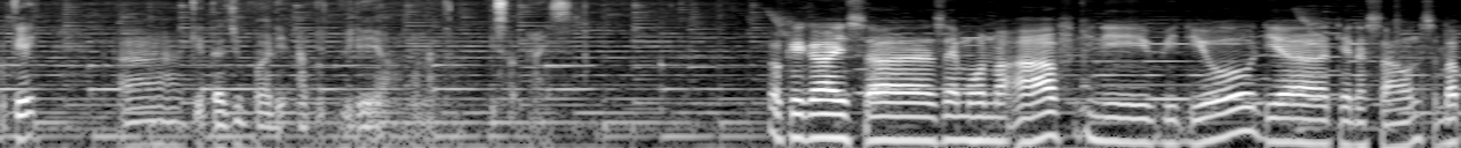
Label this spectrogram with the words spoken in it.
Oke okay? uh, kita jumpa di update video yang akan datang peace guys. Oke okay guys uh, saya mohon maaf ini video dia tiada sound sebab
